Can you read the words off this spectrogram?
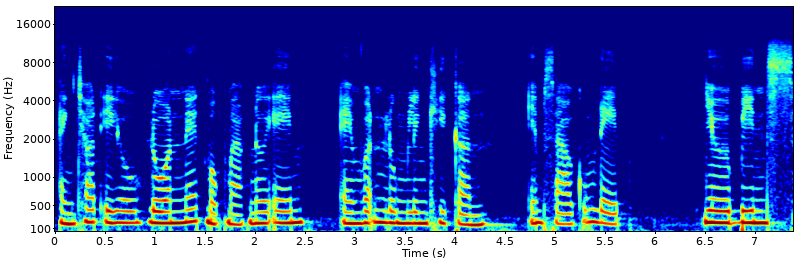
anh chót yêu, luôn nét mộc mạc nơi em. Em vẫn lung linh khi cần. Em sao cũng đẹp. Như Beans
